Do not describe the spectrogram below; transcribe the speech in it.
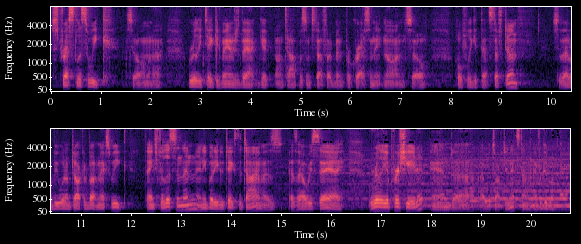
stressless week. So I'm gonna really take advantage of that, get on top of some stuff I've been procrastinating on. So hopefully get that stuff done. So that'll be what I'm talking about next week thanks for listening. Anybody who takes the time, as as I always say, I really appreciate it, and uh, I will talk to you next time. Have a good one.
